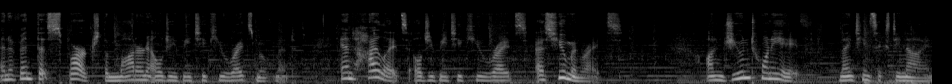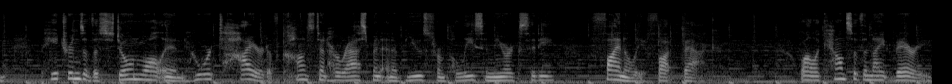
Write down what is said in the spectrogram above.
an event that sparked the modern LGBTQ rights movement and highlights LGBTQ rights as human rights. On June 28, 1969, patrons of the Stonewall Inn who were tired of constant harassment and abuse from police in New York City finally fought back. While accounts of the night vary,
